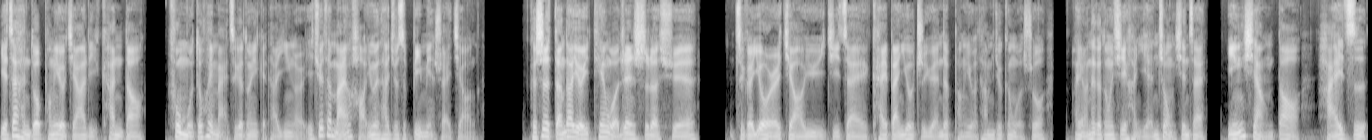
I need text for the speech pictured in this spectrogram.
也在很多朋友家里看到，父母都会买这个东西给他婴儿，也觉得蛮好，因为他就是避免摔跤了。可是等到有一天，我认识了学这个幼儿教育以及在开办幼稚园的朋友，他们就跟我说：“哎呦，那个东西很严重，现在影响到孩子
